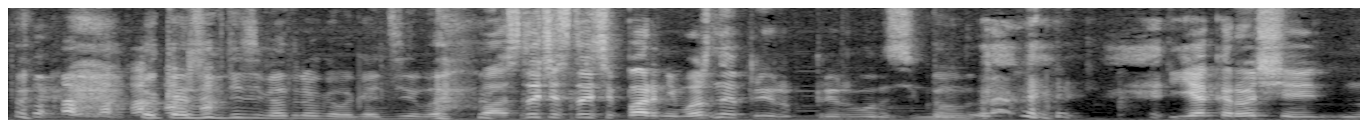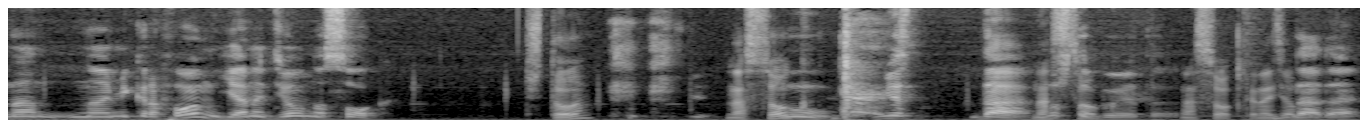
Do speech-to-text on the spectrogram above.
Покажи, где тебя трогала Годзилла. А, стойте, стойте, парни, можно я прер- прерву на секунду? Я, короче, на, на микрофон я надел носок. Что? Носок? Ну, вместо- Да, ну Носок. чтобы это... Носок, ты надел? Да, да.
